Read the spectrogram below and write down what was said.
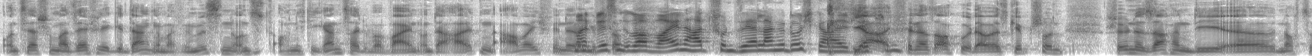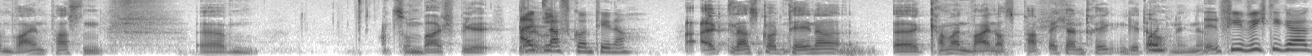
uns ja schon mal sehr viele Gedanken gemacht. Wir müssen uns auch nicht die ganze Zeit über Wein unterhalten, aber ich finde, Mein Wissen über Weine hat schon sehr lange durchgehalten. Ja, ich finde das auch gut, aber es gibt schon schöne Sachen, die äh, noch zum Wein passen. Ähm, zum Beispiel Altglascontainer. Altglascontainer. Äh, kann man Wein aus Pappbechern trinken? Geht auch Und nicht. Ne? äh, viel wichtiger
